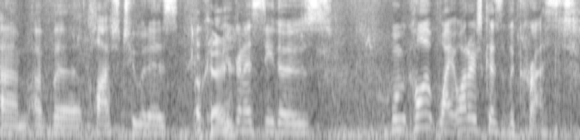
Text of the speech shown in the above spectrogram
um, of a class two it is. Okay. You're gonna see those. When we call it white water, is because of the crust,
